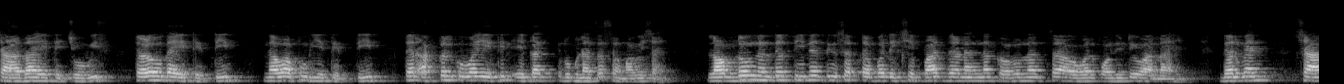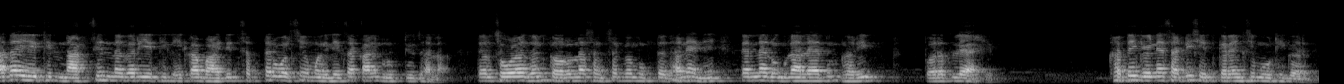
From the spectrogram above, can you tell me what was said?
शहादा येथे चोवीस तळोदा येथे तीन नवापूर येथे तीन तर अक्कलकुवा येथील एकाच रुग्णाचा समावेश आहे. लॉकडाऊन नंतर तीनच दिवसात तब्बल एकशे पाच जणांना करोनाचा अहवाल पॉझिटिव्ह आला आहे. दरम्यान शहादा येथील नागसेन नगर येथील एका बाधित सत्तर वर्षीय महिलेचा काल मृत्यू झाला. तर सोळा जण करोना संसर्गमुक्त झाल्याने त्यांना रुग्णालयातून घरी परतले आहेत. खते घेण्यासाठी शेतकऱ्यांची मोठी गर्दी.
